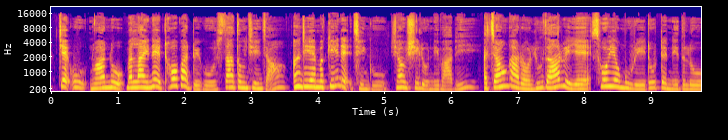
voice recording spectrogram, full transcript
။ကြက်ဥနွားနုမလိုက်နဲ့ထောပတ်တွေကိုစားသုံးခြင်းကြောင့်အန်ဒီယမကင်းတဲ့အချိန်ကိုရောက်ရှိလို့နေပါပြီ။အကြောင်းကတော့လူသားတွေရဲ့ဆိုးရုံမှုတွေတိုးတက်နေသလို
